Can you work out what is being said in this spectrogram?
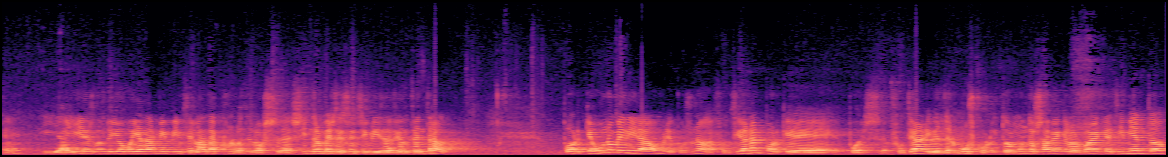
¿eh? Y ahí es donde yo voy a dar mi pincelada con lo de los síndromes de sensibilización central. Porque uno me dirá, hombre, pues no, funcionan porque pues, funciona a nivel del músculo y todo el mundo sabe que la hormona de crecimiento,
